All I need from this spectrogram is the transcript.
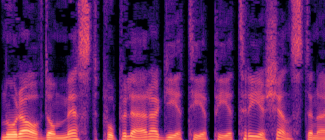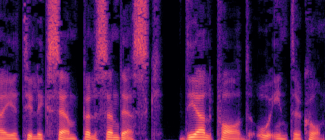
Några av de mest populära GTP3-tjänsterna är till exempel Zendesk, Dialpad och Intercom.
